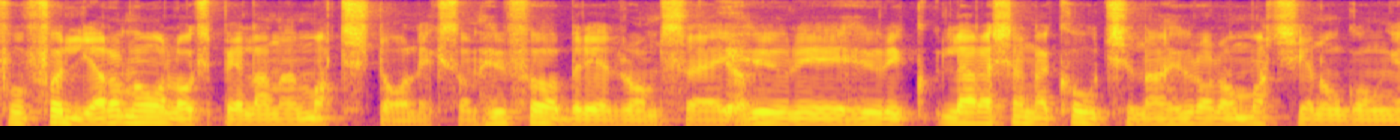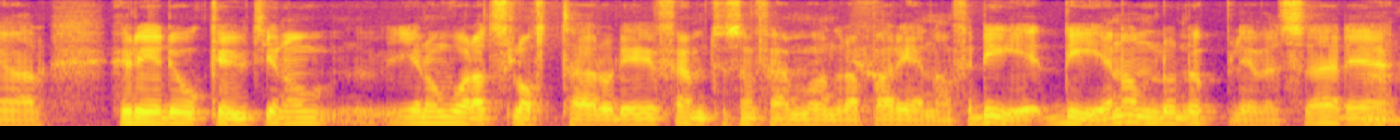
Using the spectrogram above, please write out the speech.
få följa de här A-lagsspelarna en matchdag liksom. Hur förbereder de sig? Ja. Hur, är, hur är, lära känna coacherna? Hur har de matchgenomgångar? Hur är det att åka ut genom, genom vårat slott här och det är 5500 på arenan? För det, det är en annorlunda upplevelse. Det, mm.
